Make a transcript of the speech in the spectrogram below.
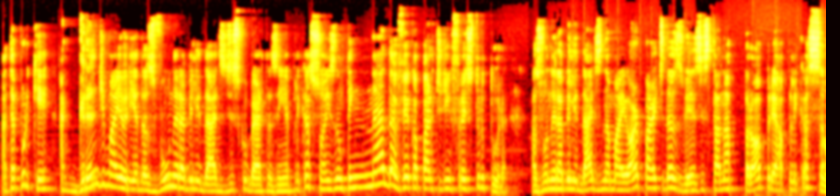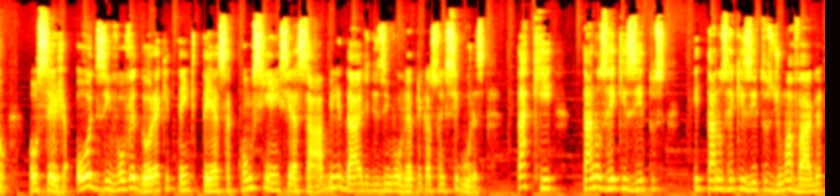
até porque a grande maioria das vulnerabilidades descobertas em aplicações não tem nada a ver com a parte de infraestrutura. As vulnerabilidades, na maior parte das vezes, está na própria aplicação. Ou seja, o desenvolvedor é que tem que ter essa consciência, essa habilidade de desenvolver aplicações seguras. Tá aqui, tá nos requisitos e está nos requisitos de uma vaga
